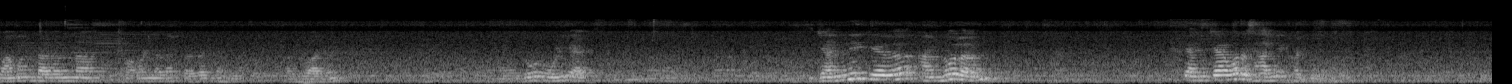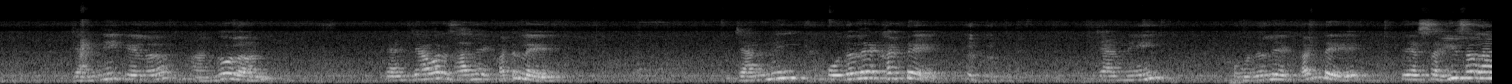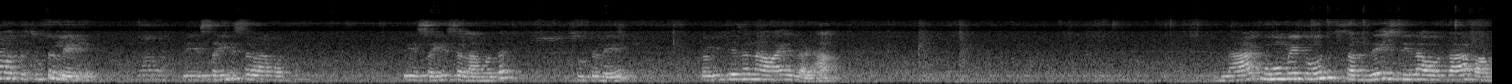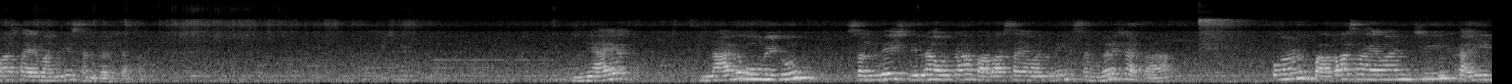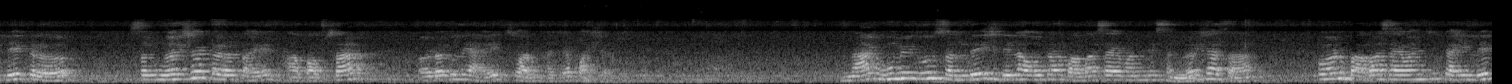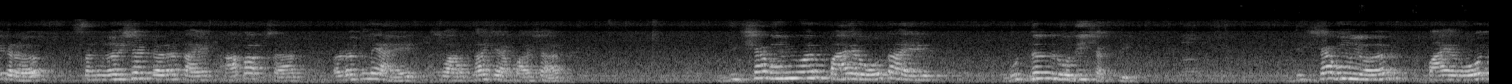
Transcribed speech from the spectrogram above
वामन दादांना वामन दादा कळत त्यांना अभिवादन दोन ओळी आहेत. ज्यांनी केलं आंदोलन त्यांच्यावर झाले खटले. ज्यांनी केलं आंदोलन त्यांच्यावर झाले खटले. ज्यांनी खोदले खड्डे ज्यांनी खोदले खड्डे ते सही सलामत सुटले. ते सही सलामत ते सही सलामत सुटले. कवितेचं नाव आहे लढा. नागभूमीतून संदेश दिला होता बाबासाहेबांनी संघर्षाचा. न्याय नागभूमीतून संदेश दिला होता बाबासाहेबांनी संघर्षाचा. पण बाबासाहेबांची काही लेकरं संघर्ष करत आहेत आपापसात अडकले आहेत स्वार्थाच्या पाशात. नागभूमीतून संदेश दिला होता बाबासाहेबांनी संघर्षाचा पण बाबासाहेबांची काही लेकरं संघर्ष करत आहेत आपापसात अडकले आहेत स्वार्थाच्या पाशात. दीक्षाभूमीवर पाय रोवत आहेत बुद्ध विरोधी शक्ती. दीक्षाभूमीवर पाय रोवत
